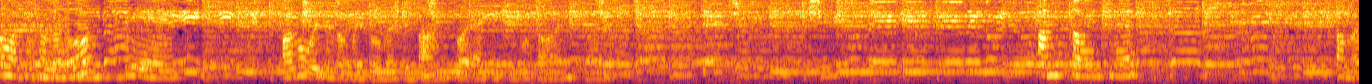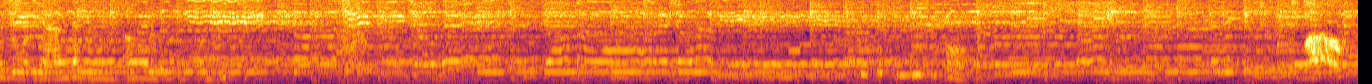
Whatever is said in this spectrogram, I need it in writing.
Oh, I think I love this. I'm always in love with drummers and bands, like every single time. So I'm so into this. I'm over. Yeah, I'm definitely. I'm in love with this one. This is beautiful. Oh!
